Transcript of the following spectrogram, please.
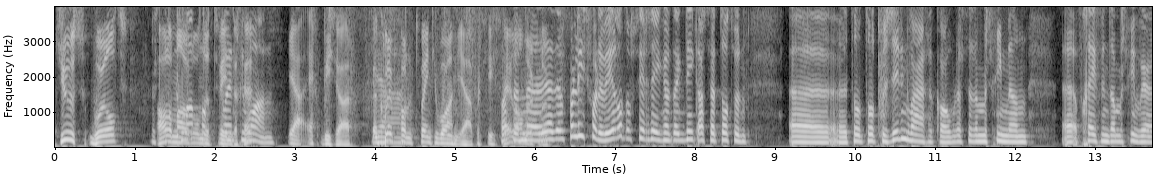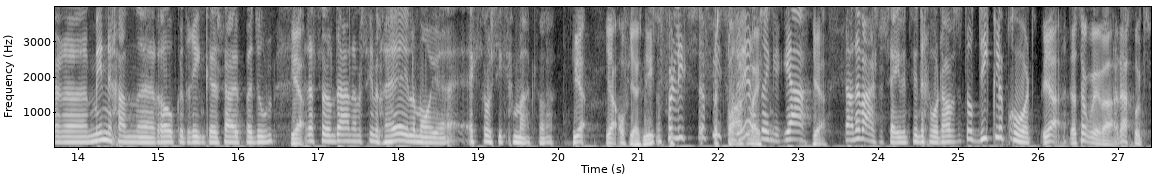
Juice World... allemaal rond de of 20. hè? 21. Ja, echt bizar. Een Ja. club van 21, ja precies. Wat een eh, ja, een verlies voor de wereld op zich. Denk ik. Want ik denk als ze tot hun eh, tot, tot bezinning waren gekomen. Dat ze dan misschien dan eh, op een gegeven moment dan misschien weer eh, minder gaan eh, roken, drinken, zuipen, doen. Ja. En dat ze dan daarna misschien nog hele mooie extra muziek gemaakt hadden. Ja, ja of juist niet. Een verlies, een verlies van de wereld, denk ik. Ja. Ja. Nou, dan waren ze 27 geworden. Hadden ze tot die club gehoord. Ja, dat is ook weer waar. Nou goed.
